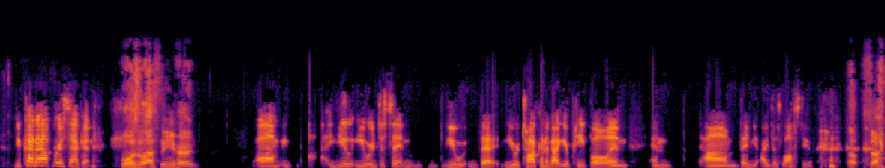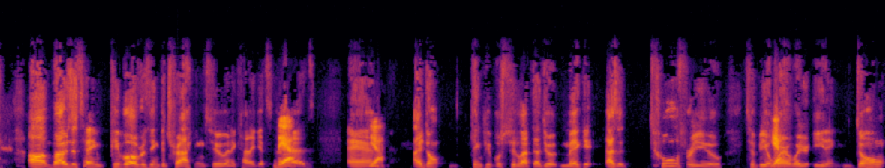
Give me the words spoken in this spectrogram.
you cut out for a second. What was the last thing you heard? Um, you you were just saying you that you were talking about your people and and um, then I just lost you. oh, sorry. Um, but I was just saying, people overthink the tracking too, and it kind of gets in their yeah. heads. And yeah. I don't think people should let that do it. Make it as a tool for you to be aware yeah. of what you're eating. Don't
